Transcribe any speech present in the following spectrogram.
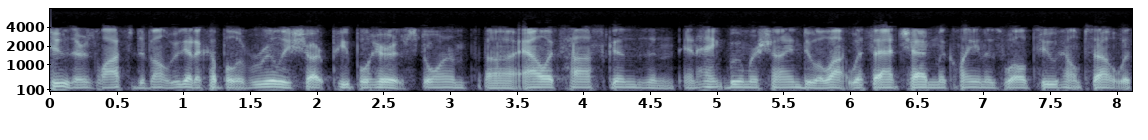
too, there's lots of development. We've got a couple of really sharp people here at Storm. Uh, Alex Hoskins and, and Hank Boomershine do a lot with that. Chad McLean as well too helps out with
